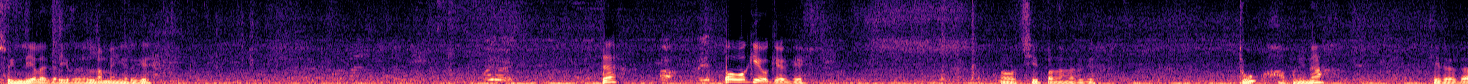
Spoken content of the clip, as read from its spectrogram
ஸோ இந்தியாவில் கிடைக்கிறது எல்லாமே இங்கே இருக்குது சார் ஓ ஓகே ஓகே ஓகே ஓ சீப்பாக தாங்க இருக்குது டூ அப்படின்னா கிட்டத்தட்ட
